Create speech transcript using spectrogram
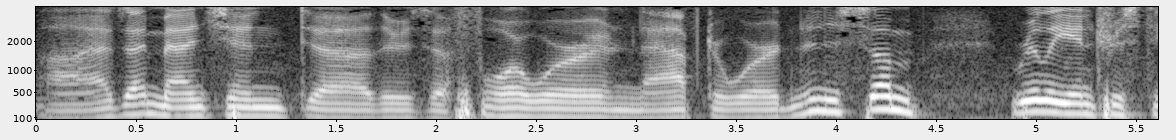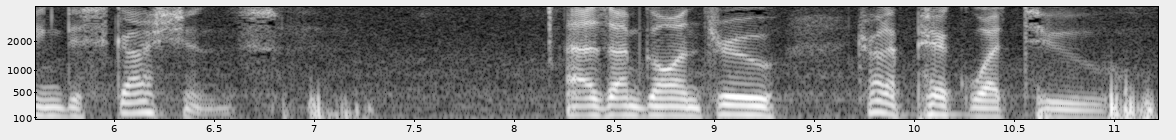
Uh, as I mentioned, uh, there's a foreword and afterword, and there's some really interesting discussions. As I'm going through, trying to pick what to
